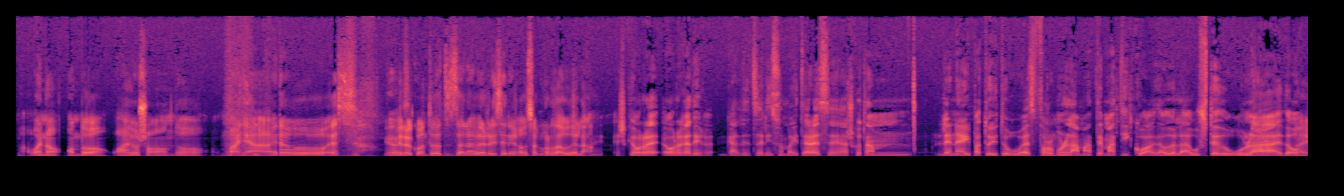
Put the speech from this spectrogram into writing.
ba, bueno, ondo, bai, oso ondo, baina gero ez, gero kontratzen zara berriz ere gauzak hor daudela. eske horre, horregatik galdetzen izun baita ze askotan lehen aipatu ditugu, ez? Formula matematikoak daudela uste dugula, Bai, edo, bai.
